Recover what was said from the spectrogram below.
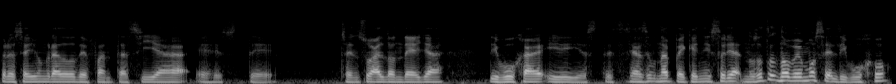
pero si hay un grado de fantasía este, sensual donde ella dibuja y este, se hace una pequeña historia. Nosotros no vemos el dibujo,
